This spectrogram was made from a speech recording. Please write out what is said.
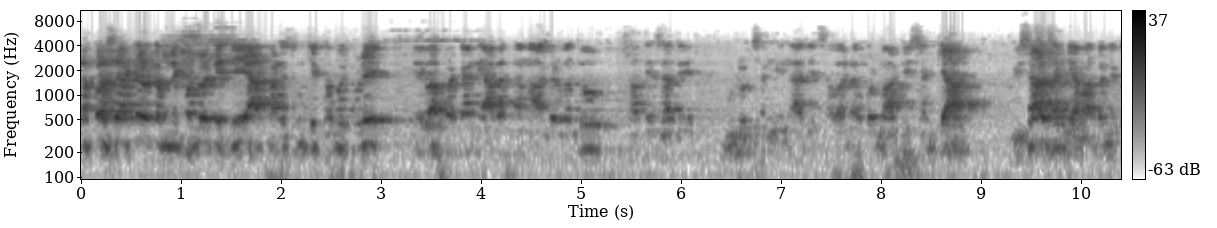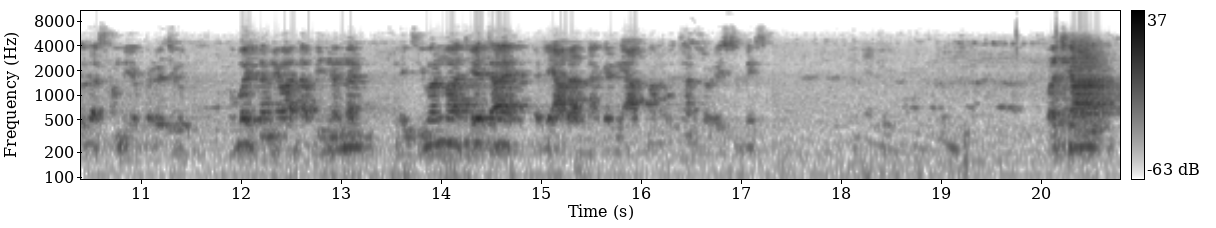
તપસ્યા કરો, તમને ખબર કે દેહ આત્માને શું છે ખબર પડે? એવા પ્રકારની આરાધનામાં આગળ વધો. સાથે સાથે મુલુર સંગીતના આજે સવારના પર માટી સંખ્યા વિશાળ સંખ્યામાં તમે બધા સમય કર્યો છો. ખૂબ જ ધન્યવાદ અભિનંદન. અને જીવનમાં જે થાય એટલે આરાધના કરીને આત્માનું ઉત્થાન કરે શુભેચ્છા પછાણ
